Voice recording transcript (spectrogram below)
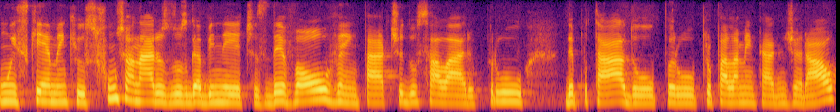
um esquema em que os funcionários dos gabinetes devolvem parte do salário para o deputado ou para o parlamentar em geral,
